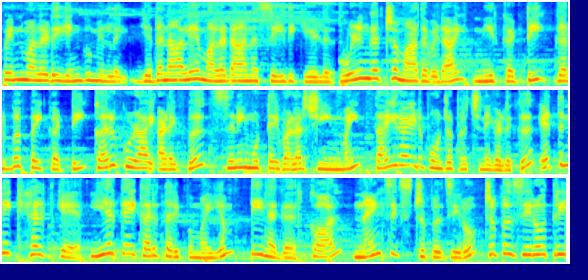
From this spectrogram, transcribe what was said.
பெண் மலடு எங்கும் இல்லை எதனாலே மலடான செய்தி கேளு. ஒழுங்கற்ற மாதவிடாய் நீர்க்கட்டி கர்ப்பப்பை கட்டி கருக்குழாய் அடைப்பு சினைமுட்டை வளர்ச்சியின்மை தைராய்டு போன்ற பிரச்சனைகளுக்கு எத்தனிக் ஹெல்த் கேர். இயற்கை கருத்தரிப்பு மையம் T Nagar. Call nine six triple zero triple zero three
